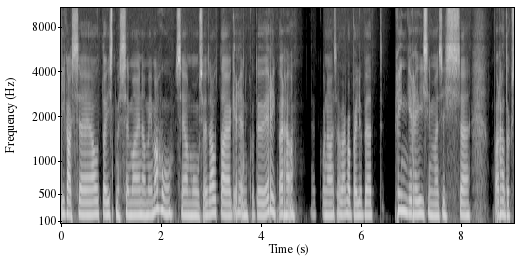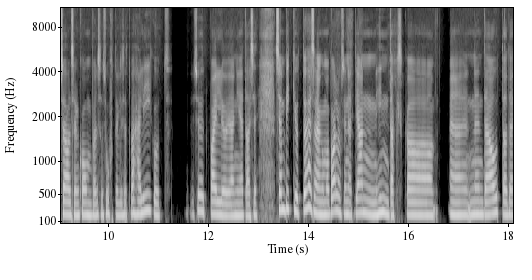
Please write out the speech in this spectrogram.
igasse autoistmesse ma enam ei mahu, see on muuseas autoajakirjaniku töö eripära, et kuna sa väga palju pead ringi reisima, siis äh, paradoksaalsel kombel sa suhteliselt vähe liigud, sööd palju ja nii edasi. see on pikk jutt, ühesõnaga ma palusin, et Jan hindaks ka äh, nende autode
